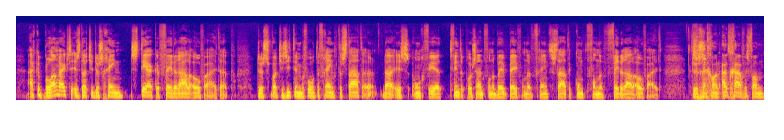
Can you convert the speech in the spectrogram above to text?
Eigenlijk het belangrijkste is dat je dus geen sterke federale overheid hebt. Dus wat je ziet in bijvoorbeeld de Verenigde Staten, daar is ongeveer 20% van de BBP van de Verenigde Staten komt van de federale overheid. Dus Dus zijn gewoon uitgaven van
